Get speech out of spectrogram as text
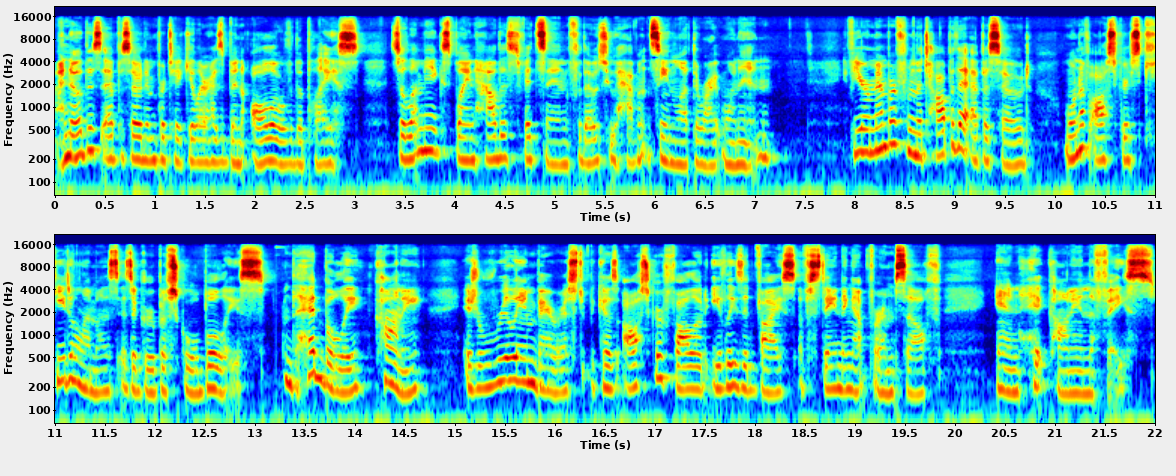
I know this episode in particular has been all over the place, so let me explain how this fits in for those who haven't seen Let the Right One In. If you remember from the top of the episode, one of Oscar's key dilemmas is a group of school bullies. The head bully, Connie, is really embarrassed because Oscar followed Eli's advice of standing up for himself and hit Connie in the face.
